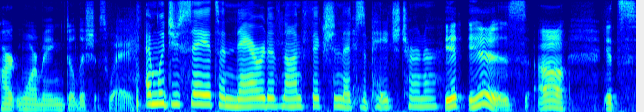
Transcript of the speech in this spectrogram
heartwarming, delicious way. And would you say it's a narrative nonfiction that's a page turner? It is. Oh, it's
